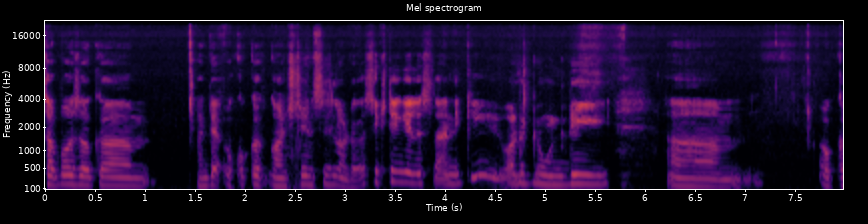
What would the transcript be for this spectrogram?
సపోజ్ ఒక um, అంటే ఒక్కొక్క కాన్స్టిట్యున్సీలో ఉంటుంది కదా. సిక్స్టీన్ గెలుస్తానికి వాళ్ళకి ఉండి ఒక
